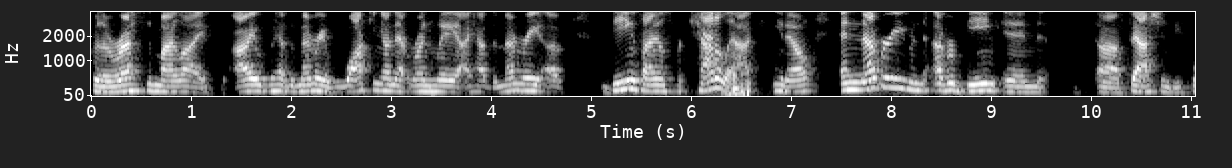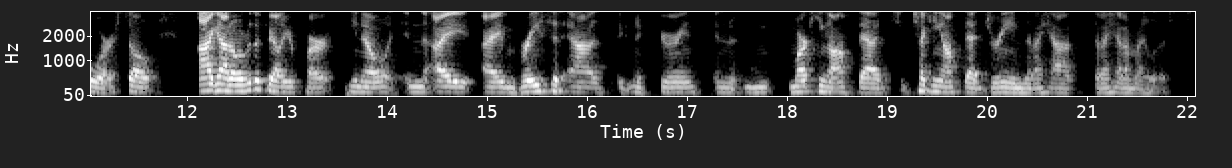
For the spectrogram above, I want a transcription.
for the rest of my life. I have the memory of walking on that runway. I have the memory of being a finalist for Cadillac, you know, and never even ever being in uh, fashion before. So I got over the failure part, you know, and I I embrace it as an experience and marking off that, checking off that dream that I have that I had on my list.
